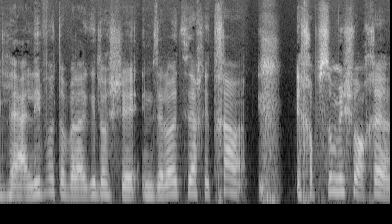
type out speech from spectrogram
להעליב אותו ולהגיד לו שאם זה לא יצליח איתך, יחפשו מישהו אחר.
